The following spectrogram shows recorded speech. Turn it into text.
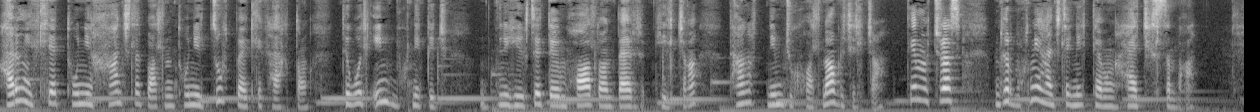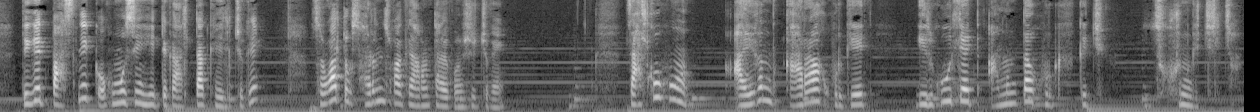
харин эхлээд түүний хаанчлал болон түүний зөвхт байдлыг хайх тун тэгвэл энэ бүхнийг гэж бидний хэрэгцээтэй юм хоол унд байр хэлж байгаа та нарт нэмж өгөх болно гэж хэлж байгаа. Тийм учраас үнэхээр бүхний хаанчлалыг нэг тавин хайж эхэлсэн байгаа. Тэгээд бас нэг хүмүүсийн хийдэг алдааг хэлж өгье. Сургаалт өгс 26-гийн 15-ыг уншиж өгье. Залхуу хүн аяганд гараа хүргээд эргүүлээд амандаа хүргэх гэж зөвхөн гэж хэлж байгаа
